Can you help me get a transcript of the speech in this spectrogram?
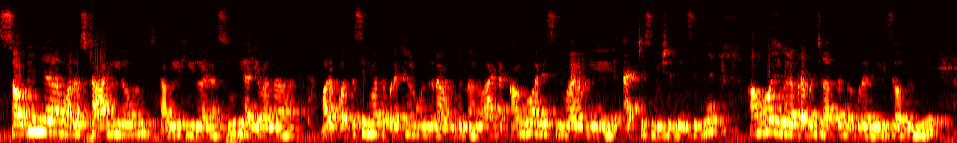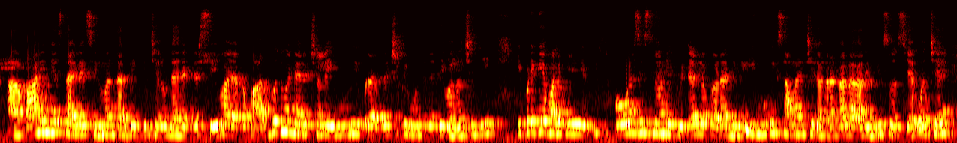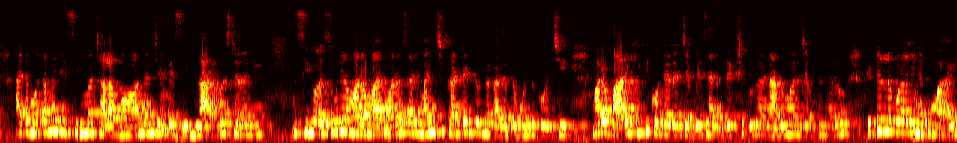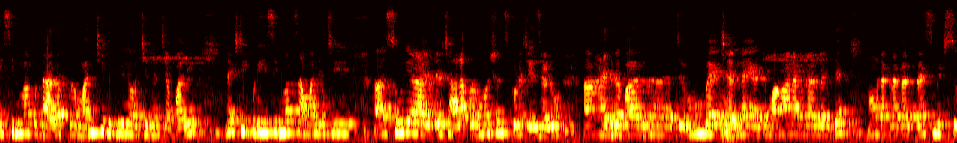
South India మరో star hero తమిళ hero అయిన సూర్య ఇవాళ మరో కొత్త సినిమాతో ప్రేక్షకుల ముందుకు రాబోతున్నారు. ఆయన కంగు అనే సినిమాలోని యాక్ట్ చేసిన విషయం తెలిసిందే. కంగు ఇవాళ ప్రపంచవ్యాప్తంగా కూడా రిలీజ్ అవుతుంది. ఆ, పాన్ ఇండియా స్థాయిలో ఈ సినిమాని తెరకెక్కించారు డైరెక్టర్ శివ. యొక్క అద్భుతమైన డైరెక్షన్లో ఈ మూవీ ప్ర- ప్రేక్షకుల ముందుకైతే ఇవాళ వచ్చింది. ఇప్పటికే మనకి ఓవర్సీస్లోని ట్విట్టర్లో కూడా దీని ఈ మూవీకి సంబంధించి రకరకాల రివ్యూస్ వచ్చాయి వచ్చాయి. అయితే మొత్తం మీద ఈ సినిమా చాలా బాగుందని చెప్పేసి బ్లాక్ బస్టర్ అని సినిమా సూర్య మరో మరోసారి మంచి కంటెంట్ ఉన్న కథతో ముందుకు వచ్చి మరో భారీ హిట్ కొట్టారని చెప్పేసి ఆయన ప్రేక్షకులు ఆయన అభిమానులు చెప్తున్నారు. ట్విట్టర్లో కూడా ఈయనకు ఈ సినిమాకు దాదాపుగా మంచి రివ్యూనే వచ్చిందని చెప్పాలి. నెక్స్ట్ ఇప్పుడు ఈ సినిమాకి సంబంధించి సూర్య అయితే చాలా ప్రమోషన్స్ కూడా చేశాడు. హైదరాబాద్ ముంబై చెన్నై అంటే మహానగరాల్లో అయితే రకరకాల ప్రెస్ మీట్స్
